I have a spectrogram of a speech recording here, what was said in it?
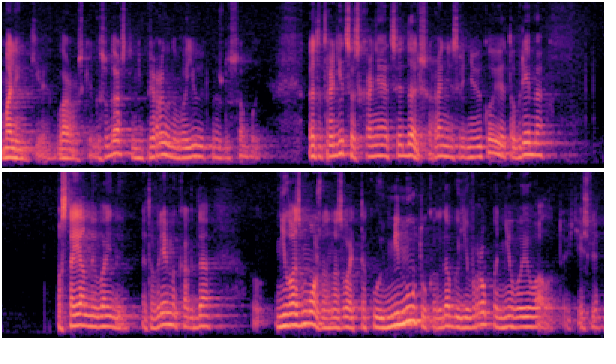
маленькие варварские государства непрерывно воюют между собой. Эта традиция сохраняется и дальше. Раннее Средневековье – это время постоянной войны. Это время, когда невозможно назвать такую минуту, когда бы Европа не воевала. То есть если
